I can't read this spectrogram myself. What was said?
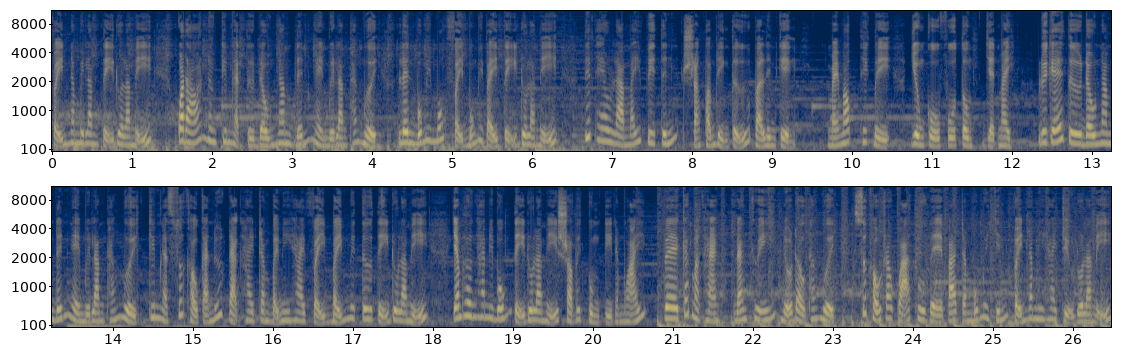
2,55 tỷ đô la Mỹ. Qua đó nâng kim ngạch từ đầu năm đến ngày 15 tháng 10 lên 41,47 tỷ đô la Mỹ. Tiếp theo là máy vi tính, sản phẩm điện tử và linh kiện máy móc, thiết bị, dụng cụ phụ tùng, dệt may. Lũy kế từ đầu năm đến ngày 15 tháng 10, kim ngạch xuất khẩu cả nước đạt 272,74 tỷ đô la Mỹ, giảm hơn 24 tỷ đô la Mỹ so với cùng kỳ năm ngoái. Về các mặt hàng, đáng chú ý, nửa đầu tháng 10, xuất khẩu rau quả thu về 349,52 triệu đô la Mỹ.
